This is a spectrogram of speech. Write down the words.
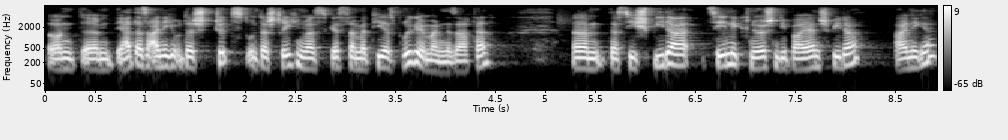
Und ähm, der hat das eigentlich unterstützt, unterstrichen, was gestern Matthias Brügelmann gesagt hat, ähm, dass die Spieler Zähne knirschen, die Bayern-Spieler, einige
